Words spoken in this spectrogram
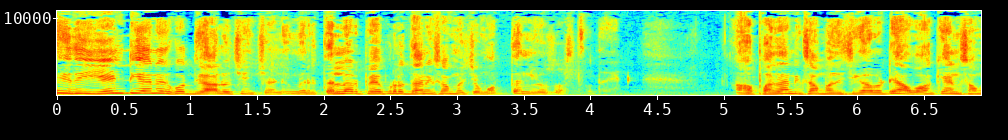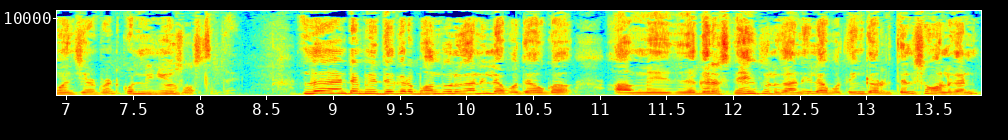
ఇది ఏంటి అనేది కొద్దిగా ఆలోచించండి. మీరు తెల్లారి పేపర్ దానికి సంబంధించి మొత్తం న్యూస్ వస్తుంది. ఆ పదానికి సంబంధించి కాబట్టి ఆ వాక్యానికి సంబంధించినటువంటి కొన్ని న్యూస్ వస్తుంది. లేదంటే మీ దగ్గర బంధువులు కానీ లేకపోతే ఒక మీ దగ్గర స్నేహితులు కానీ లేకపోతే ఇంకెవరు తెలిసిన వాళ్ళు కానీ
